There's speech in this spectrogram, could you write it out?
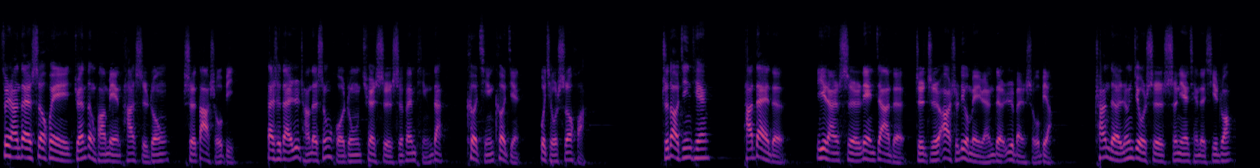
虽然在社会捐赠方面他始终是大手笔，但是在日常的生活中却是十分平淡，克勤克俭，不求奢华。直到今天，他戴的。依然是廉价的，只值二十六美元的日本手表，穿的仍旧是十年前的西装，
